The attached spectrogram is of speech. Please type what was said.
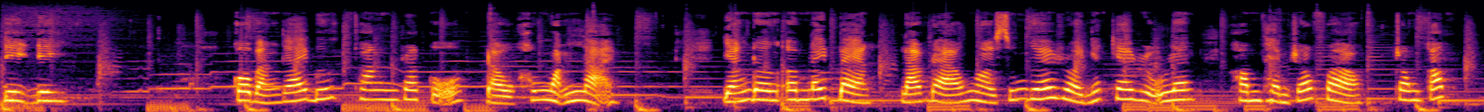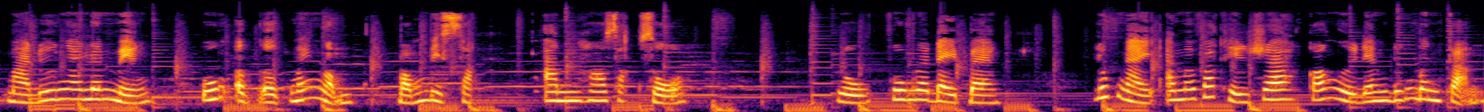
Đi đi Cô bạn gái bước phăng ra cửa, đầu không ngoảnh lại. Giảng đơn ôm lấy bàn, lão đạo ngồi xuống ghế rồi nhấc chai rượu lên, không thèm rót vào, trong cốc, mà đưa ngay lên miệng, uống ực ực mấy ngụm, bỗng bị sặc, anh ho sặc sụa. Rượu phun ra đầy bàn, lúc này anh mới phát hiện ra có người đang đứng bên cạnh.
